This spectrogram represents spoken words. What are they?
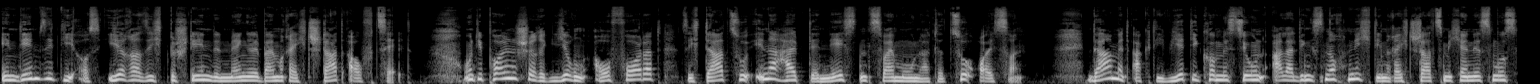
in dem sie die aus ihrer Sicht bestehenden Mängel beim Rechtsstaat aufzählt und die polnische Regierung auffordert, sich dazu innerhalb der nächsten zwei Monate zu äußern. Damit aktiviert die Kommission allerdings noch nicht den Rechtsstaatsmechanismus,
